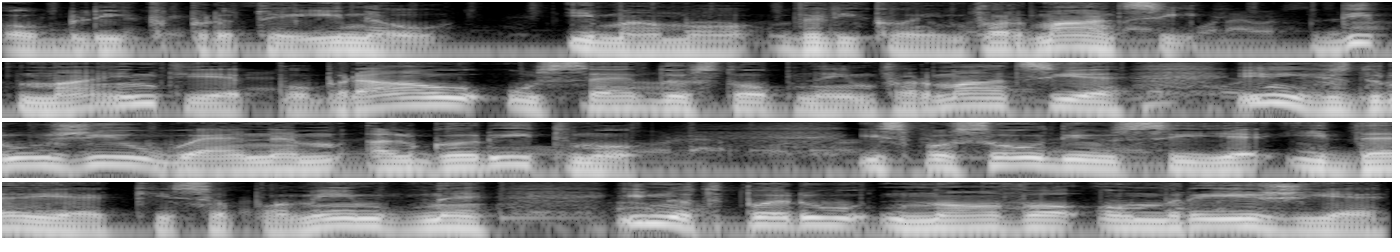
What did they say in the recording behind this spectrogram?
oblik proteinov imamo veliko informacij. DeepMind je pobral vse dostopne informacije in jih združil v enem algoritmu. Izposodil si je ideje, ki so pomembne, in odprl novo omrežje,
